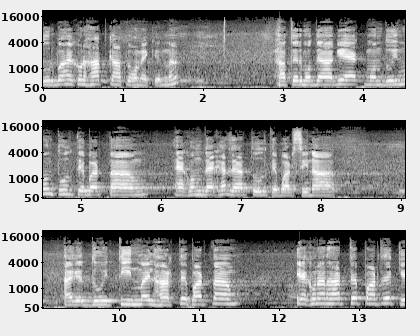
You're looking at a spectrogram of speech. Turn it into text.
দুর্বাহ এখন হাত কাঁপে অনেকের, না? হাতের মধ্যে আগে এক মন, দুই মন তুলতে পারতাম, এখন দেখা যায় আর তুলতে পারছি না। আগে দুই, তিন মাইল হাঁটতে পারতাম, এখন আর হাঁটতে পারতে কে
